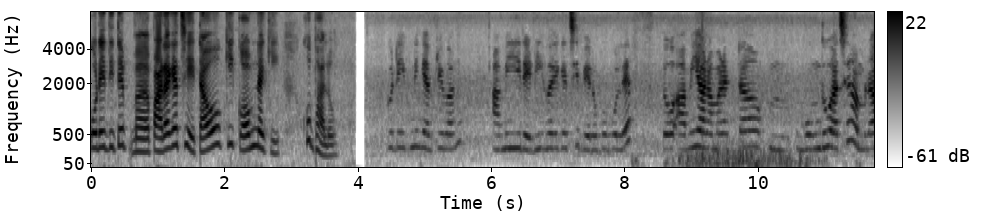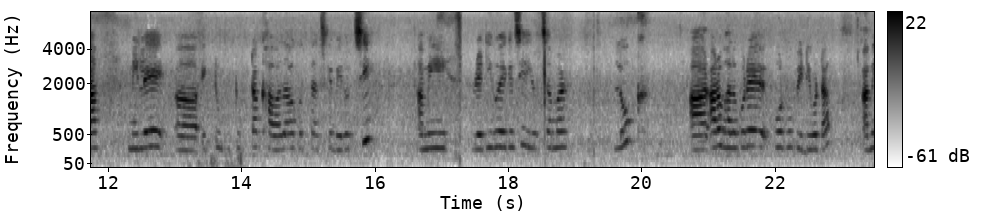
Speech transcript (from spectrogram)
করে দিতে পারা গেছে এটাও কি কম নাকি? খুব ভালো। গুড ইভিনিং এভরিওয়ান আমি রেডি হয়ে গেছি বেরোবো বলে। তো আমি আর আমার একটা বন্ধু আছে, আমরা মিলে একটু টুকটাক খাওয়া দাওয়া করতে আজকে বেরোচ্ছি। আমি রেডি হয়ে গেছি, এই হচ্ছে আমার লুক আর আরও ভালো করে করব ভিডিওটা আমি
